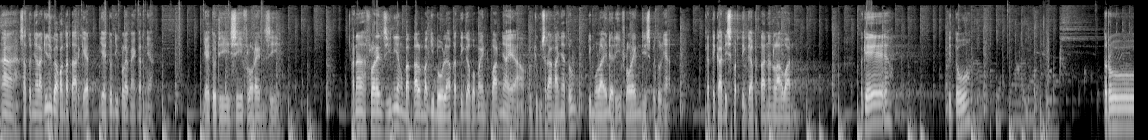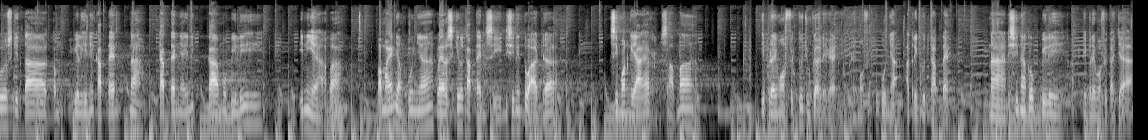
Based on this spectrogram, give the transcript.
Nah, satunya lagi juga counter target yaitu di playmakernya. Yaitu di si Florenzi. Karena Florenzi ini yang bakal bagi bola ketiga pemain depannya ya. Ujung serangannya tuh dimulai dari Florenzi sebetulnya. Ketika di sepertiga pertahanan lawan. Oke. Itu. Terus kita pilih ini kapten. Nah, kaptennya ini kamu pilih ini ya, apa? Pemain yang punya player skill kaptensi. Di sini tuh ada Simon Kjaer sama Ibrahimovic tuh juga deh kayaknya. Ibrahimovic tuh punya atribut kapten. Nah, di sini aku pilih Ibrahimovic aja.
